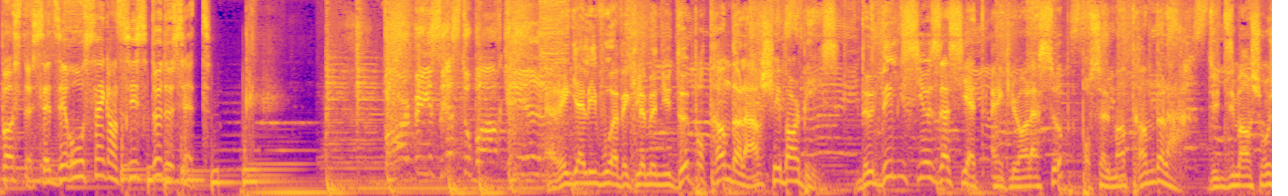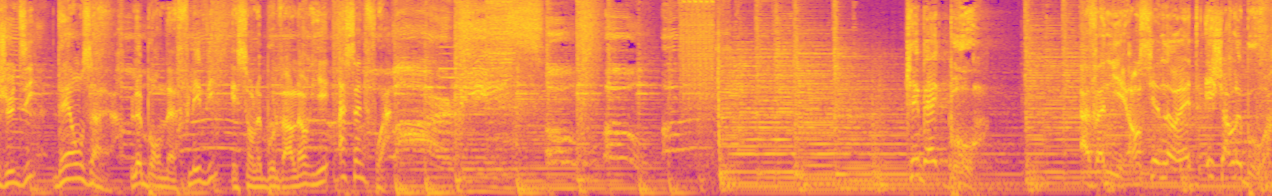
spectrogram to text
poste 7056 227. Régalez-vous avec le menu 2 pour 30 chez Barbies. De délicieuses assiettes incluant la soupe pour seulement 30 Du dimanche au jeudi, dès 11h. Le Bourgneuf-Lévis est sur le boulevard Laurier à Sainte-Foy. Québec beau. À Vanier, Ancienne-Lorette et Charlebourg.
